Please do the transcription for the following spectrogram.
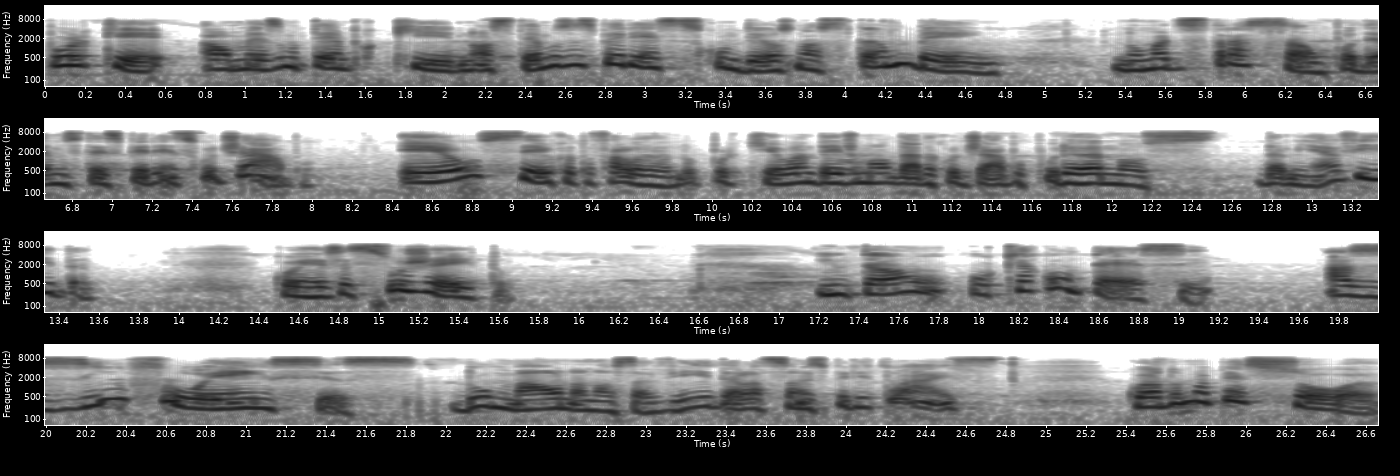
Porque ao mesmo tempo que nós temos experiências com Deus, nós também, numa distração, podemos ter experiência com o diabo. Eu sei o que eu estou falando, porque eu andei de mão dada com o diabo por anos da minha vida. Conheço esse sujeito. Então, o que acontece? As influências do mal na nossa vida, elas são espirituais. Quando uma pessoa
